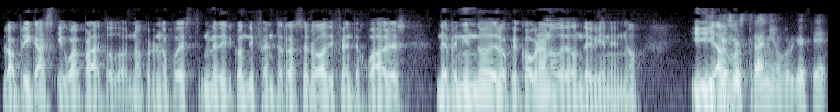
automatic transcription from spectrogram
lo aplicas igual para todos, ¿no? Pero no puedes medir con diferentes raseros a diferentes jugadores dependiendo de lo que cobran o de dónde vienen, ¿no? Y Sí ya que es extraño, porque es que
